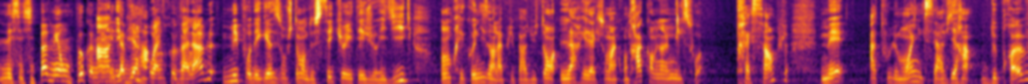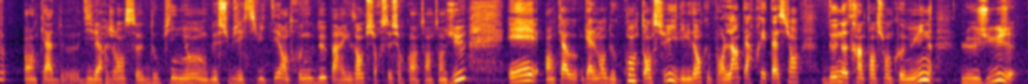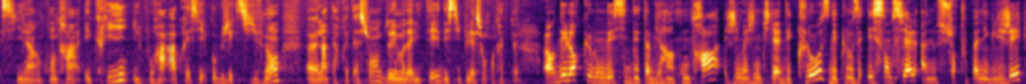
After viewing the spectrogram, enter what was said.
nécessite pas, mais on peut quand même un établir un pour être valable, mais pour des raisons justement de sécurité juridique, on préconise dans la plupart du temps la rédaction d'un contrat, quand bien même il soit très simple, mais à tout le moins, il servira de preuve en cas de divergence d'opinion ou de subjectivité entre nous deux, par exemple, sur ce sur quoi on a entendu. Et en cas également de contentieux, il est évident que pour l'interprétation de notre intention commune, le juge, s'il a un contrat écrit, il pourra apprécier objectivement euh, l'interprétation des modalités des stipulations contractuelles. Alors dès lors que l'on décide d'établir un contrat, j'imagine qu'il y a des clauses, des clauses essentielles à ne surtout pas négliger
